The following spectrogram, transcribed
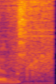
of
